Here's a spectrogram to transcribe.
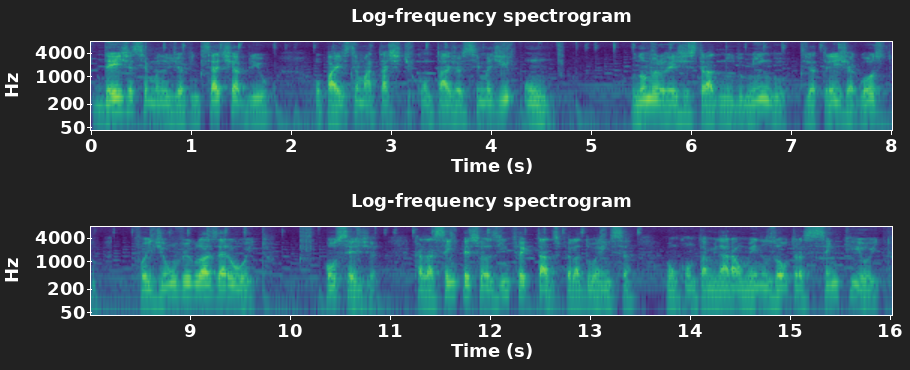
Desde a semana do dia 27 de abril, o país tem uma taxa de contágio acima de 1. O número registrado no domingo, dia 3 de agosto, foi de 1,08. Ou seja, cada 100 pessoas infectadas pela doença vão contaminar ao menos outras 108.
